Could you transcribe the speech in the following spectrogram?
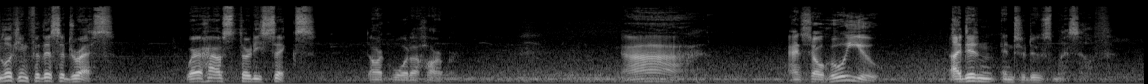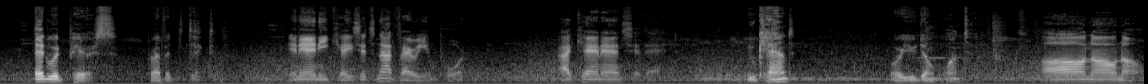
looking for this address. Warehouse 36, Darkwater Harbor. Ah. And so who are you? I didn't introduce myself. Edward Pierce, private detective. In any case, it's not very important. I can't answer that. You can't? Or you don't want to? Oh, no, no.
